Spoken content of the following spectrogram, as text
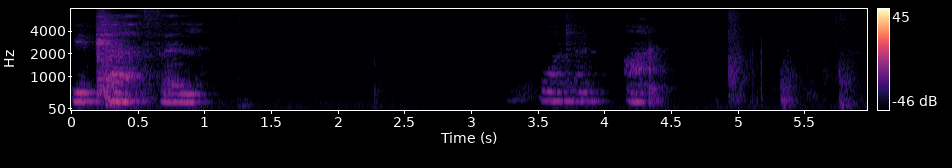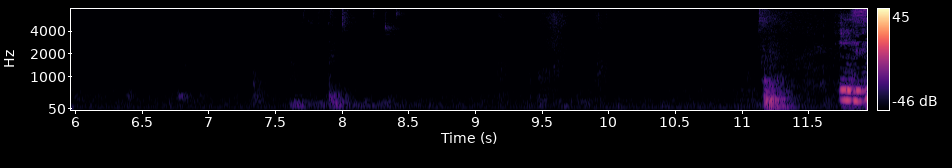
be careful. What am I? Is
